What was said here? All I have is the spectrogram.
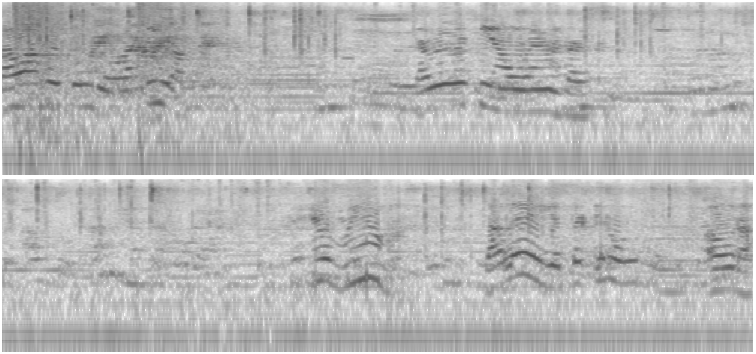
Abajo tuyo, arriba. Dios mío. Dale, yo te quiero ahora.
